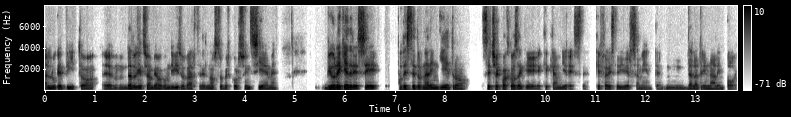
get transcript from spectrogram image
a Luca e Vito, ehm, dato che insomma abbiamo condiviso parte del nostro percorso insieme, vi vorrei chiedere se poteste tornare indietro se c'è qualcosa che, che cambiereste, che fareste diversamente mh, mm, dalla triennale in poi.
